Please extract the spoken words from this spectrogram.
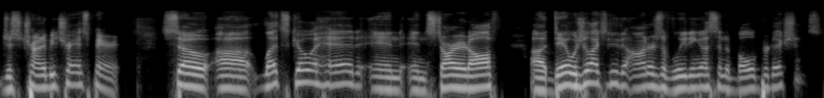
just trying to be transparent. So uh, let's go ahead and and start it off. Uh, Dale, would you like to do the honors of leading us into bold predictions?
